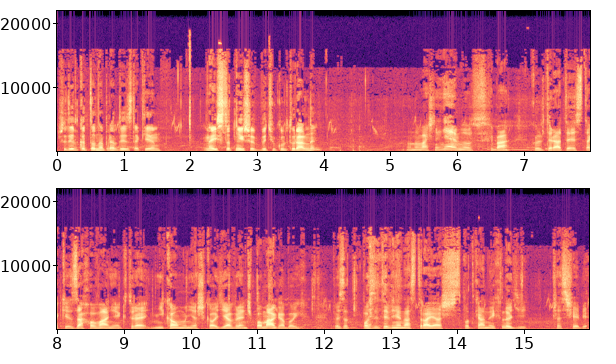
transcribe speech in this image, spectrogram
Czy tylko to naprawdę jest takie najistotniejsze w byciu kulturalnym? No, no właśnie nie wiem, no chyba kultura to jest takie zachowanie, które nikomu nie szkodzi, a wręcz pomaga, bo ich pozytywnie nastrajasz spotkanych ludzi przez siebie,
